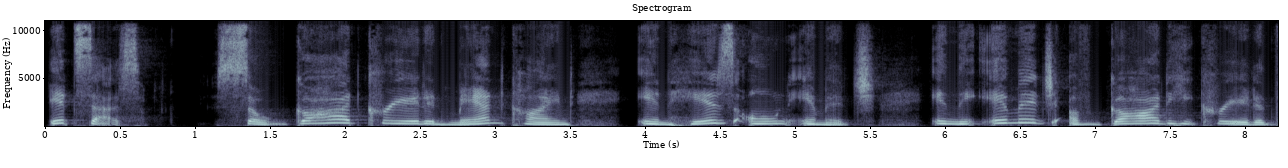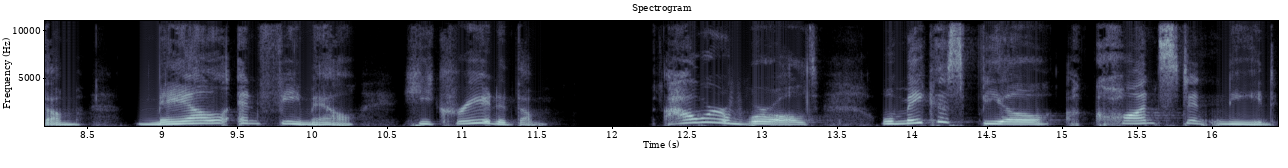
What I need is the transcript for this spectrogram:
It says, So God created mankind in his own image. In the image of God, he created them. Male and female, he created them. Our world will make us feel a constant need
